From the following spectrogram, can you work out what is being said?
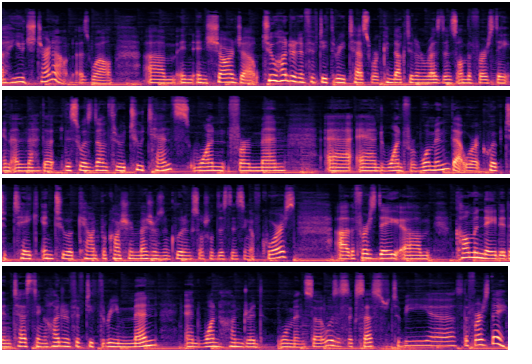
a huge turnout as well um, in, in Sharjah. 253 tests were conducted on residents on the first day in Al Nahda. This was done through two tents, one for men uh, and one for women that were equipped to take into account precautionary measures, including social distancing, of course. Uh, the first day um, culminated in testing 153 men and 100 women. So it was a success to be uh, the first day.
